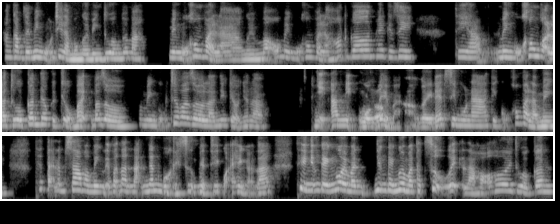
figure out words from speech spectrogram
Hằng cảm thấy mình cũng chỉ là một người bình thường thôi mà. Mình cũng không phải là người mẫu, mình cũng không phải là hot girl hay cái gì. Thì à, mình cũng không gọi là thừa cân theo cái kiểu bệnh bao giờ. Mình cũng chưa bao giờ là như kiểu như là nhịn ăn nhịn uống để mà gầy đét Simona thì cũng không phải là mình. Thế tại làm sao mà mình lại vẫn là nạn nhân của cái sự miệt thị ngoại hình ở ra thì những cái người mà những cái người mà thật sự ấy là họ hơi thừa cân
